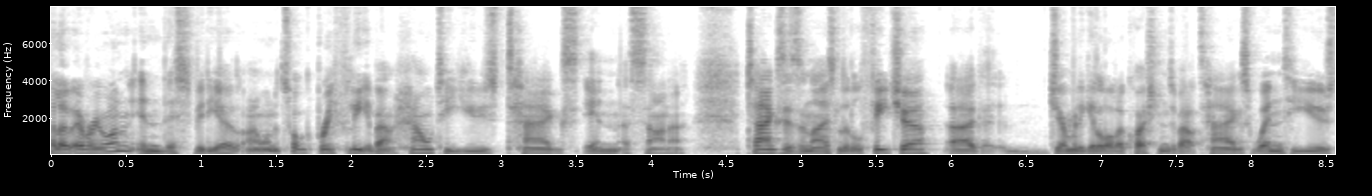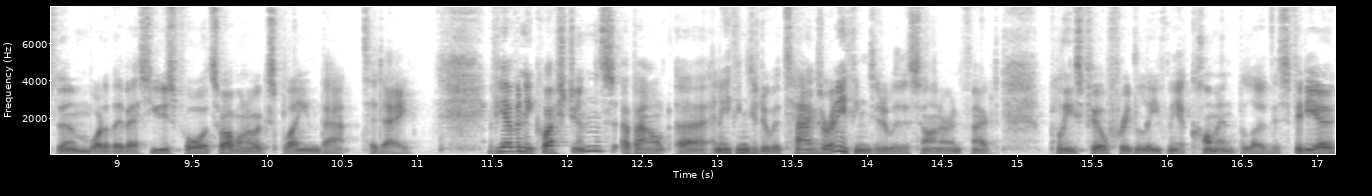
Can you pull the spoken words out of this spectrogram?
Hello everyone, in this video I want to talk briefly about how to use tags in Asana. Tags is a nice little feature, uh, generally get a lot of questions about tags, when to use them, what are they best used for, so I want to explain that today. If you have any questions about uh, anything to do with tags or anything to do with Asana in fact, please feel free to leave me a comment below this video,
